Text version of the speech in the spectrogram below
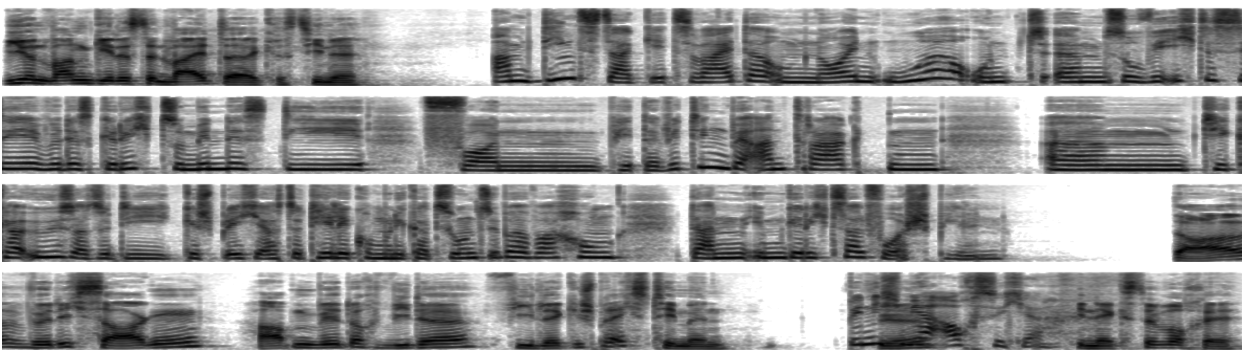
Wie und wann geht es denn weiter, Christine? Am Dienstag geht's weiter um 9 Uhr und ähm, so wie ich das sehe, wird das Gericht zumindest die von Peter Witting beantragten ähm, TKÜs, also die Gespräche aus der Telekommunikationsüberwachung, dann im Gerichtssaal vorspielen. Da würde ich sagen, haben wir doch wieder viele Gesprächsthemen. Bin ich mir auch sicher. Die nächste Woche.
